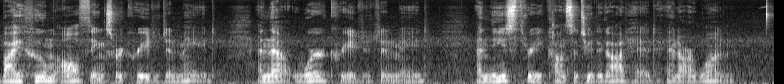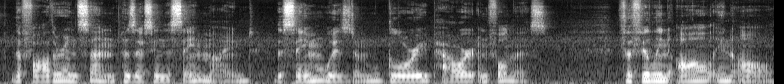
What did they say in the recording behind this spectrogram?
by whom all things were created and made, and that were created and made. And these three constitute the Godhead and are one the Father and Son possessing the same mind, the same wisdom, glory, power, and fullness, fulfilling all in all,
